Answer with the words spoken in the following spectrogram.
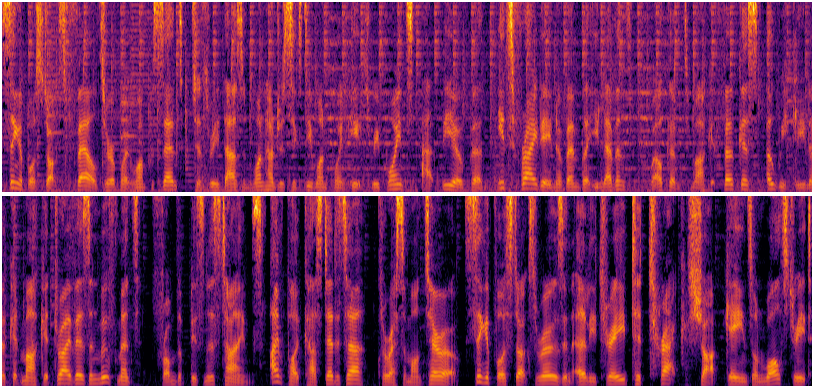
Singapore stocks fell 0.1% to 3,161.83 points at the open. It's Friday, November 11th. Welcome to Market Focus, a weekly look at market drivers and movements from the Business Times. I'm podcast editor Claressa Monteiro. Singapore stocks rose in early trade to track sharp gains on Wall Street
